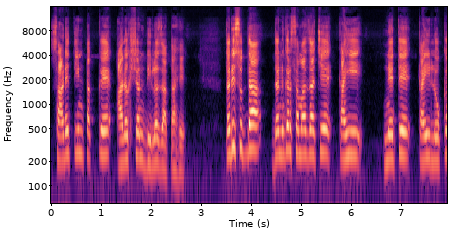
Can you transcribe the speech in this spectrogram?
साडेतीन टक्के आरक्षण दिलं जात आहे. तरीसुद्धा धनगर समाजाचे काही नेते काही लोक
